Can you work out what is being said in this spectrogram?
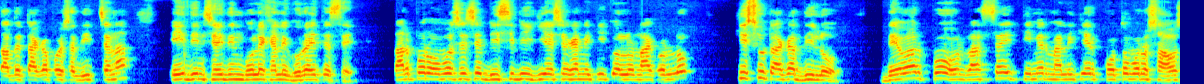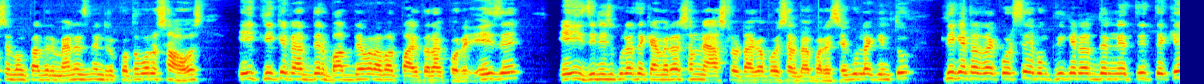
তাদের টাকা পয়সা দিচ্ছে না, এই দিন সেই দিন বলে খালি ঘুরাইতেছে। তারপর অবশেষে বিসিবি গিয়ে সেখানে কি করল, না করল, কিছু টাকা দিল। দেওয়ার পর রাজশাহী টিমের মালিকের কত বড় সাহস এবং তাদের ম্যানেজমেন্টের কত বড় সাহস, এই ক্রিকেটারদের বাদ দেওয়ার আবার পায়তারা করে। এই যে এই জিনিসগুলো যে ক্যামেরার সামনে আসলো টাকা পয়সার ব্যাপারে। সেগুলা কিন্তু ক্রিকেটাররা করছে এবং ক্রিকেটারদের নেতৃত্ব থেকে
